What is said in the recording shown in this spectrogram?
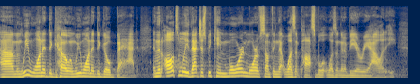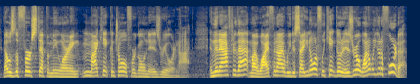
Um, and we wanted to go, and we wanted to go bad. And then ultimately, that just became more and more of something that wasn't possible. It wasn't going to be a reality. That was the first step of me learning mm, I can't control if we're going to Israel or not. And then after that, my wife and I, we decided, you know what, if we can't go to Israel, why don't we go to Florida?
